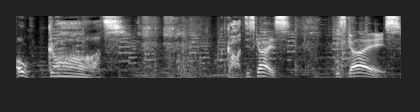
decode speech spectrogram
Oh, God! God, these guys! These guys!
